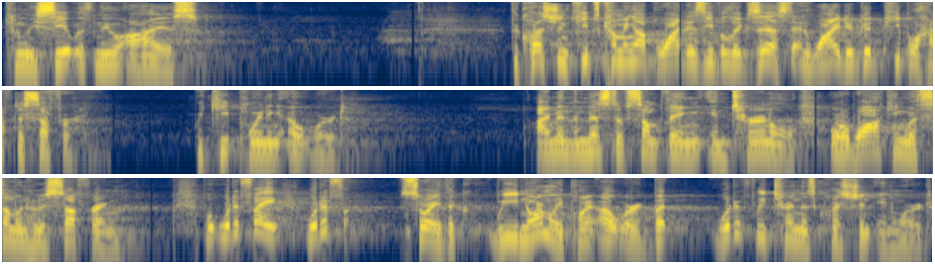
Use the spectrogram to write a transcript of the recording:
Can we see it with new eyes? The question keeps coming up why does evil exist and why do good people have to suffer? We keep pointing outward. I'm in the midst of something internal or walking with someone who is suffering. But what if I, what if, sorry, the, we normally point outward, but what if we turn this question inward?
